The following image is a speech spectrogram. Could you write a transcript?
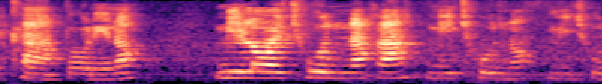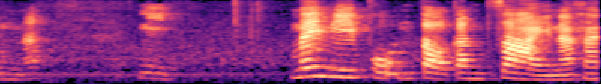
ดค่ะตัวนี้เนาะ มีรอยชุนนะคะ มีชุนเนาะ มีชุนนะ นี่ ไม่มีผลต่อการจ่ายนะคะ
